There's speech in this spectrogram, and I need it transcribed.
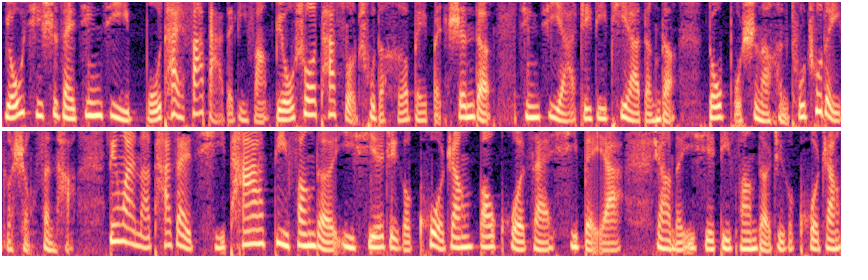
尤其是在经济不太发达的地方，比如说它所处的河北本身的经济啊、GDP 啊等等，都不是呢很突出的一个省份哈。另外呢，它在其他地方的一些这个扩张，包括在西北呀，这样的一些地方的这个扩张，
